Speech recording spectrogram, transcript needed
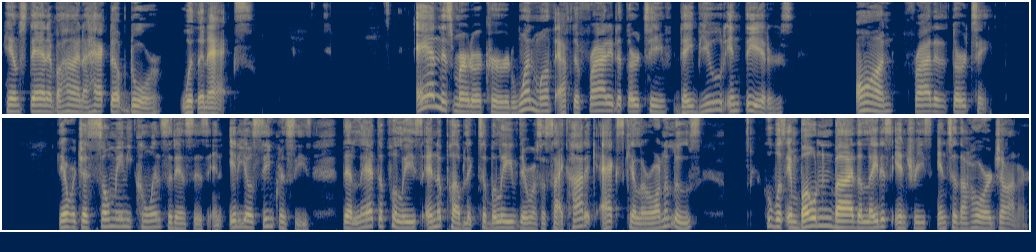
him standing behind a hacked up door with an axe. And this murder occurred one month after Friday the 13th debuted in theaters on Friday the 13th. There were just so many coincidences and idiosyncrasies that led the police and the public to believe there was a psychotic axe killer on the loose who was emboldened by the latest entries into the horror genre.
